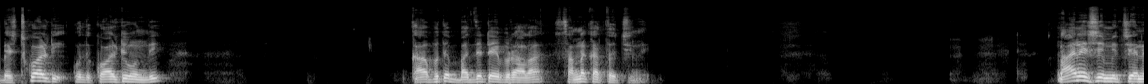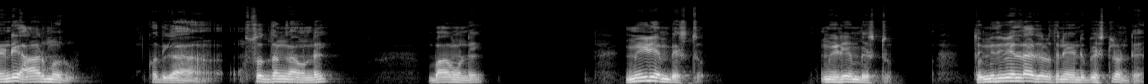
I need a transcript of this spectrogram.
బెస్ట్ క్వాలిటీ కొద్ది క్వాలిటీ ఉంది. కాకపోతే బద్దె టైపు రాలా సన్న కత్తి వచ్చింది. నాన్ ఏసీ మిర్చి అనండి ఆర్మూరు. కొద్దిగా శుద్ధంగా ఉండే బాగుండి. Medium best. Medium best. తొమ్మిది వేల దాకా జరుగుతున్నాయండి బెస్ట్లు ఉంటాయి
